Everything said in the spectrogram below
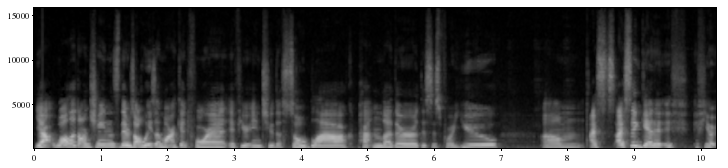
Yeah, wallet on chains, there's always a market for it. If you're into the so black, patent leather, this is for you. Um, I, I say get it if if you're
